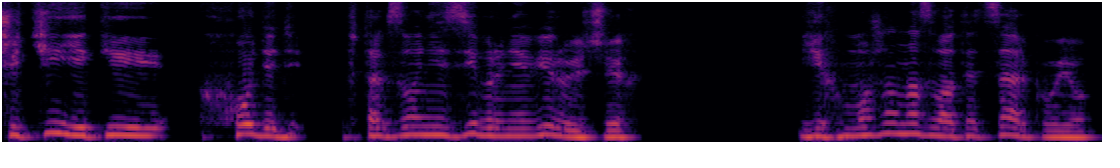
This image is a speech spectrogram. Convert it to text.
Чи ті, які ходять в так звані зібрання віруючих, їх можна назвати церквою?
